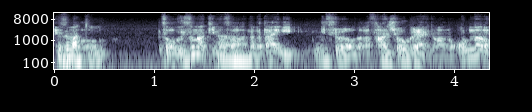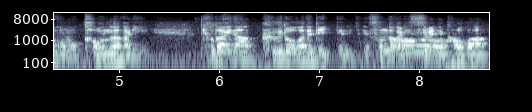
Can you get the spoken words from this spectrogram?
渦巻き？そう渦巻きのさ、うんなんか第2章だか3章ぐらいのあの女の子の顔の中に巨大な空洞が出ていってきてその中に全て顔が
